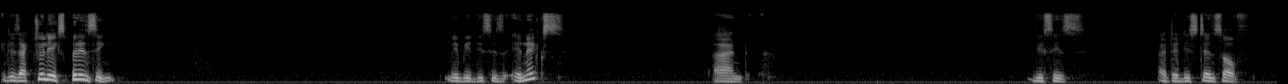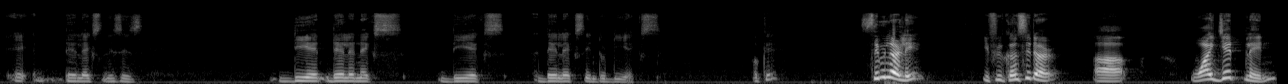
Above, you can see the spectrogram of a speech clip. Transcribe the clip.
it is actually experiencing maybe this is nx and this is at a distance of a del x this is d del n x dx del x into dx. Okay. Similarly, if you consider uh, y z plane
